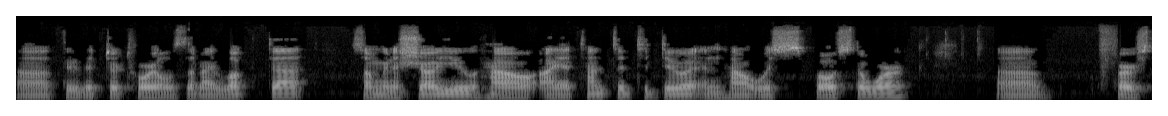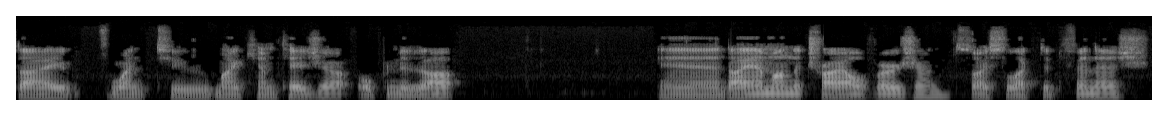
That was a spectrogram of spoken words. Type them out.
uh, through the tutorials that I looked at. So I'm going to show you how I attempted to do it and how it was supposed to work. Uh, first I went to my Camtasia, opened it up, and I am on the trial version so I selected finish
